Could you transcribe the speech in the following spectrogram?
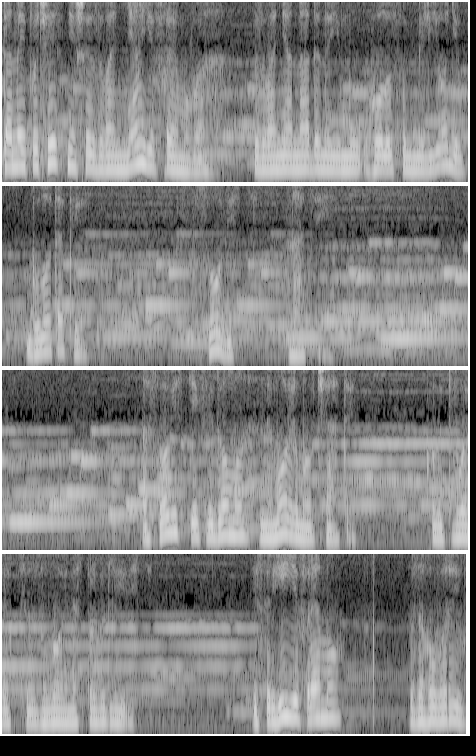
Та найпочесніше звання Єфремова, звання надане йому голосом мільйонів, було таке совість нації. А совість, як відомо, не може мовчати, коли творяться зло і несправедливість. І Сергій Єфремов заговорив.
